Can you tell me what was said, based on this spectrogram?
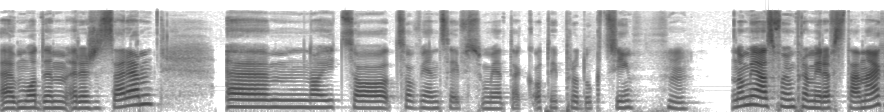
e, młodym reżyserem. No i co, co więcej w sumie tak o tej produkcji. Hmm. No miała swoją premierę w Stanach.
